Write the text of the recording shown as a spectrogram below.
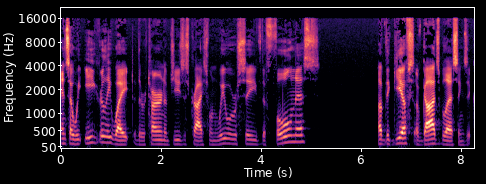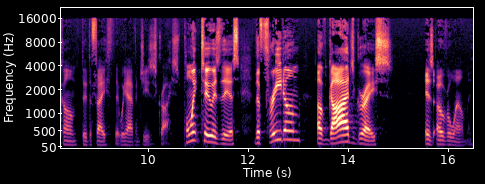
And so we eagerly wait the return of Jesus Christ when we will receive the fullness of the gifts of God's blessings that come through the faith that we have in Jesus Christ. Point two is this the freedom of God's grace is overwhelming.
